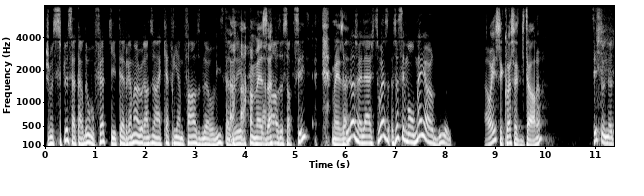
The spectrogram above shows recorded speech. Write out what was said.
je me suis plus attardé au fait qu'ils étaient vraiment rendus dans la quatrième phase de leur vie, c'est-à-dire la phase de sortie. mais là, je l'ai acheté. Ça, c'est mon meilleur deal. Ah oui, c'est quoi cette guitare-là? C'est une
